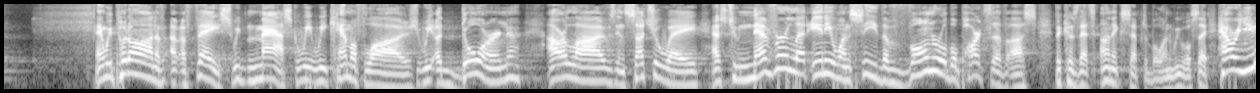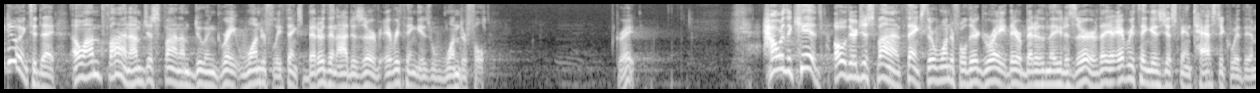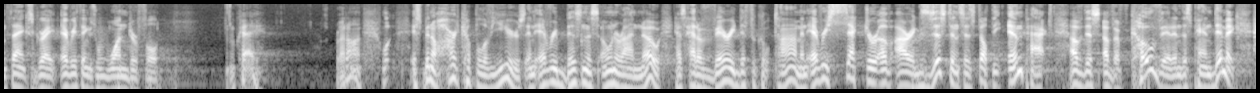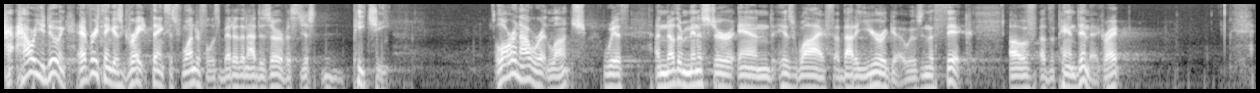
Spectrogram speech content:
and we put on a, a, face, we mask, we, we camouflage, we adorn our lives in such a way as to never let anyone see the vulnerable parts of us because that's unacceptable. And we will say, How are you doing today? Oh, I'm fine. I'm just fine. I'm doing great, wonderfully. Thanks. Better than I deserve. Everything is wonderful. Great. How are the kids? Oh, they're just fine. Thanks. They're wonderful. They're great. They're better than they deserve. They, everything is just fantastic with them. Thanks. Great. Everything's wonderful. Okay. Right on. Well, it's been a hard couple of years, and every business owner I know has had a very difficult time, and every sector of our existence has felt the impact of this of, of COVID and this pandemic. H- how are you doing? Everything is great, thanks. It's wonderful. It's better than I deserve. It's just peachy. Laura and I were at lunch with another minister and his wife about a year ago. It was in the thick of, of the pandemic, right?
